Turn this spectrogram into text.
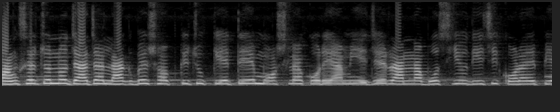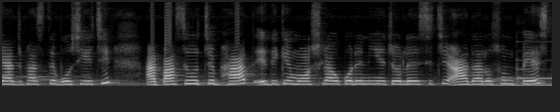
মাংসের জন্য যা যা লাগবে সব কিছু কেটে মশলা করে আমি এই যে রান্না বসিয়েও দিয়েছি, কড়াইয়ে পেঁয়াজ ভাজতে বসিয়েছি। আর পাশে হচ্ছে ভাত, এদিকে মশলাও করে নিয়ে চলে এসেছি, আদা রসুন পেস্ট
